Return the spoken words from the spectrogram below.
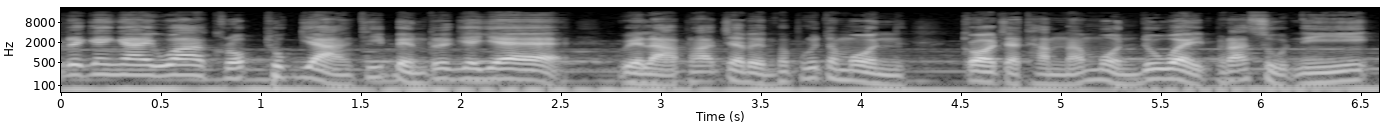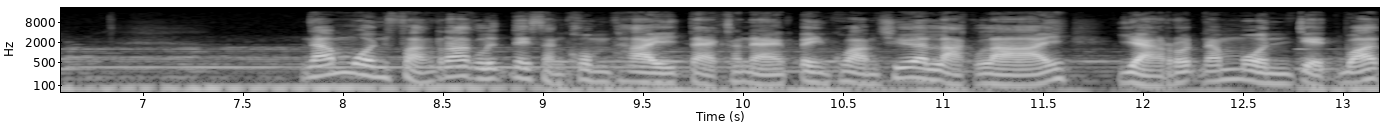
เรียกง่าย ๆ ว่าครบทุกอย่างที่เป็นเรื่องแย่ๆ เวลาพระเจริญพระพุทธมนต์ก็จะทำน้ำมนต์ด้วยพระสูตรนี้ น้ำมนต์ฝังรากลึกในสังคมไทย แต่แขนงเป็นความเชื่อหลากหลาย อย่างรดน้ำมนต์เจ็ดวัด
